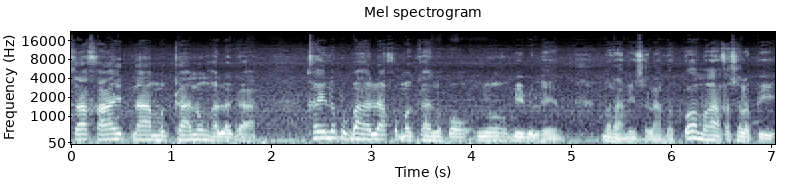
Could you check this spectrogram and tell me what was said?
sa kahit na magkanong halaga. Kayo na po bahala kung magkano po nyo bibilhin. Maraming salamat po mga kasalapi.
